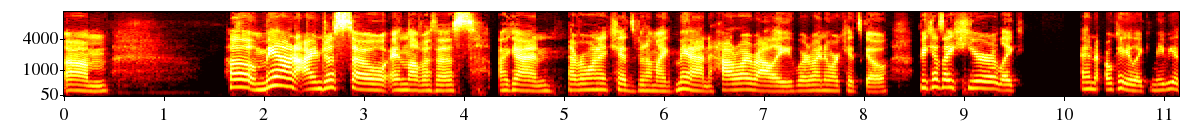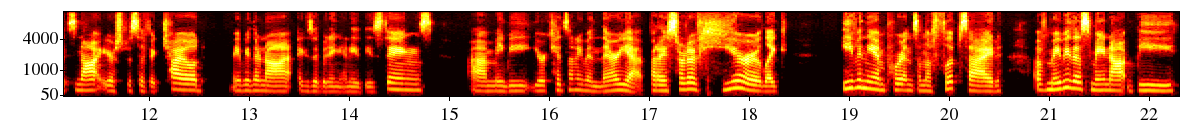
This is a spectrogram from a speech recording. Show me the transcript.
Um oh man i'm just so in love with this. Again never wanted kids but i'm like man how do i rally? Where do i know where kids go? Because i hear like and okay like maybe it's not your specific child maybe they're not exhibiting any of these things um, maybe your kid's not even there yet but i sort of hear like even the importance on the flip side of maybe this may not be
